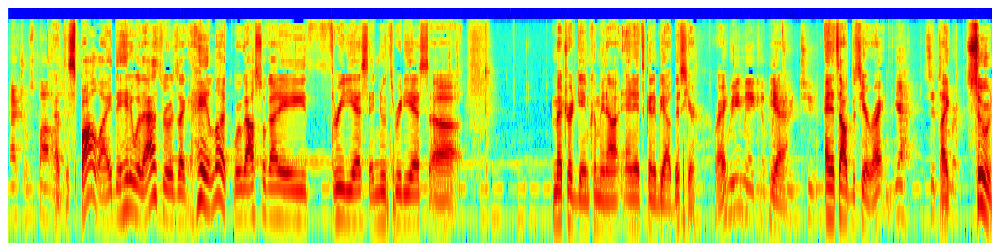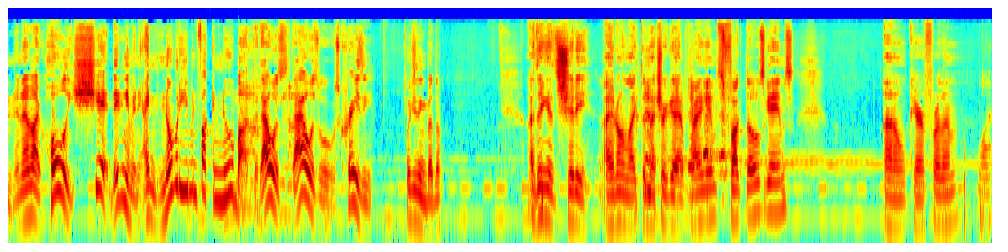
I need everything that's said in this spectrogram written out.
Actual spotlight. at the spotlight. They hit it with Astro. It's like, hey, look, we've also got a 3DS, a new 3DS uh, Metroid game coming out, and it's going to be out this year, right? remake of yeah, Metroid 2. and it's out this year, right? yeah, September. Like soon. And I'm like, holy shit! They didn't even. I, nobody even fucking knew about that. That was that was what was crazy. What do you think, Beto? I think it's shitty. I don't like the Metroid Ga- Prime games. Fuck those games. I don't care for them. Why?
